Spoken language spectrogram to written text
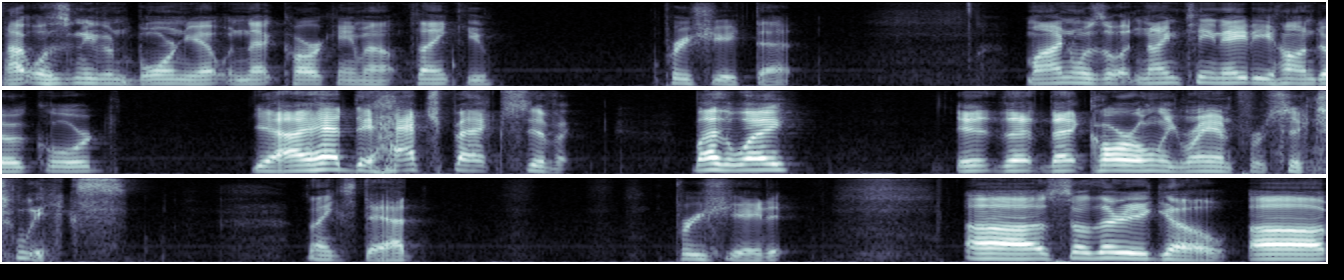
I wasn't even born yet when that car came out. Thank you. Appreciate that. Mine was a 1980 Honda Accord. Yeah, I had the hatchback Civic. By the way, it, that that car only ran for six weeks. Thanks, Dad. Appreciate it. Uh, so there you go. Uh,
